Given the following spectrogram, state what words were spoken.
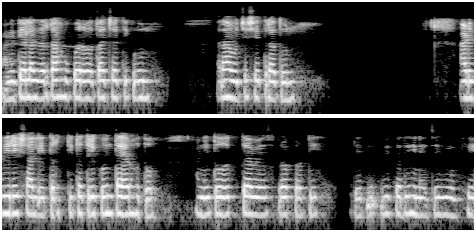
आणि त्याला जर राहू पर्वताच्या तिकडून राहूच्या क्षेत्रातून आडवी रेषा आली तर तिथं त्रिकोण तयार होतो. आणि तो त्यावेळेस प्रॉपर्टी विकत घेण्याचे योग हे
